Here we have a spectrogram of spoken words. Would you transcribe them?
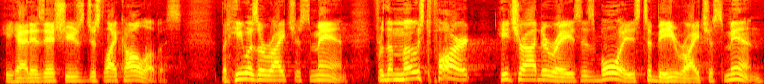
He had his issues just like all of us, but he was a righteous man. For the most part, he tried to raise his boys to be righteous men.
